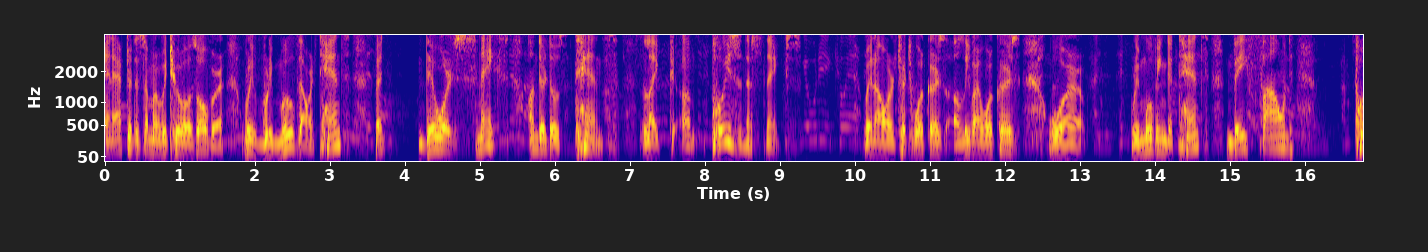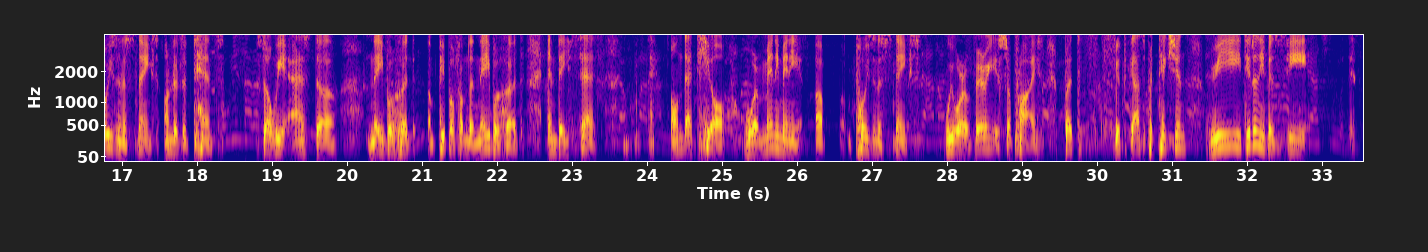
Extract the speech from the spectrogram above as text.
And after the summer retreat was over, we removed our tents, but there were snakes under those tents, like um, poisonous snakes. When our church workers, uh, Levi workers, were removing the tent, they found poisonous snakes under the tent. So we asked the neighborhood uh, people from the neighborhood, and they said on that hill were many, many uh, poisonous snakes. We were very surprised, but f- with God's protection, we didn't even see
